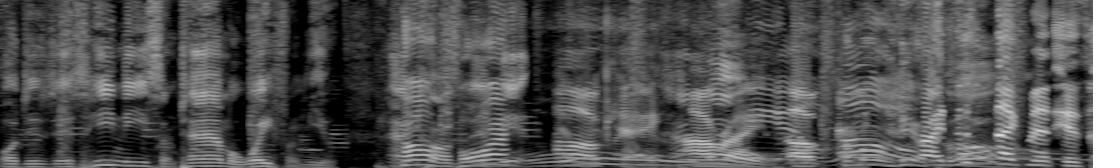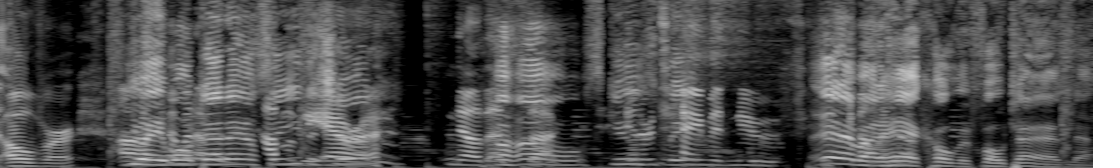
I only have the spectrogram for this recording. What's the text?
or does, does he need some time away from you? And Oh, boy. then- Okay. Ooh, All right. hello. Okay. Come on here. All right, Hello. this segment is over. Uh, You ain't want that at the answer top of either, the era. Shirley? No, that's Oh, uh, excuse entertainment me. news. Everybody had up. COVID four times now.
